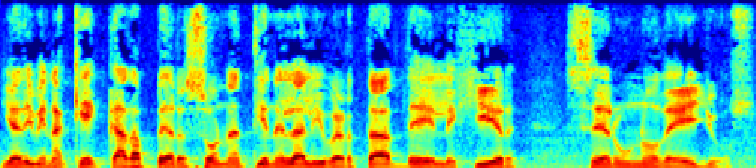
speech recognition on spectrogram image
Y adivina qué, cada persona tiene la libertad de elegir ser uno de ellos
